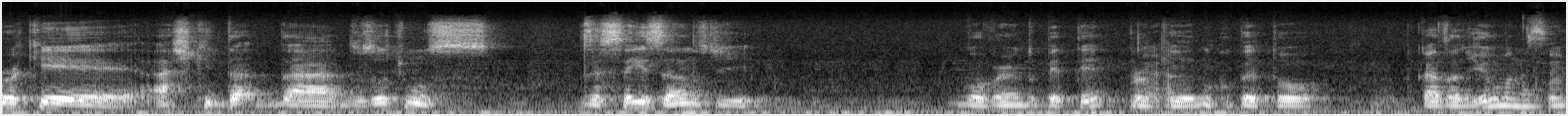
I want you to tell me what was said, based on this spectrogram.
porque acho que da- da- dos últimos 16 anos de governo do PT, porque Uhum. não completou por causa da Dilma, né? Sim.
